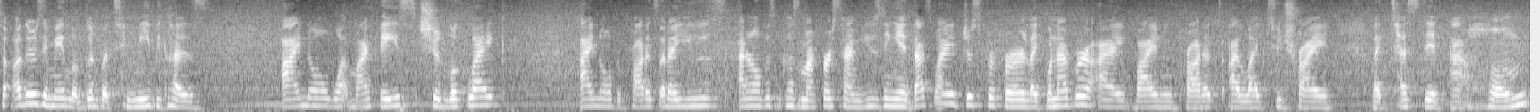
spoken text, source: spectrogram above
to others it may look good but to me because I know what my face should look like I know the products that I use. I don't know if it's because of my first time using it. That's why I just prefer, like whenever I buy a new product, I like to try like test it at home.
